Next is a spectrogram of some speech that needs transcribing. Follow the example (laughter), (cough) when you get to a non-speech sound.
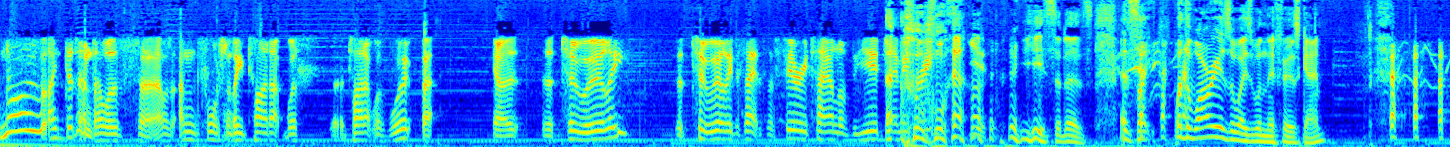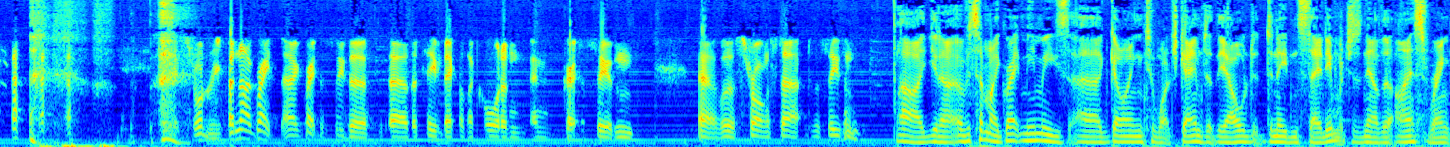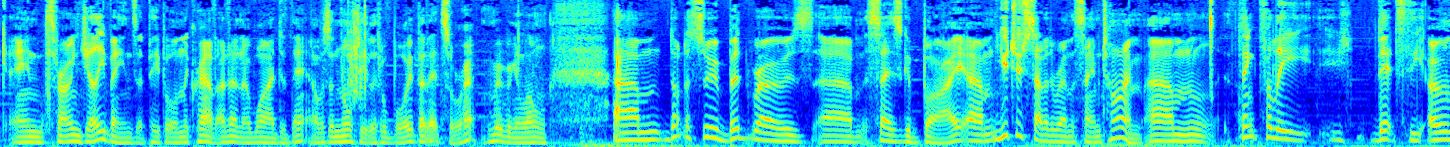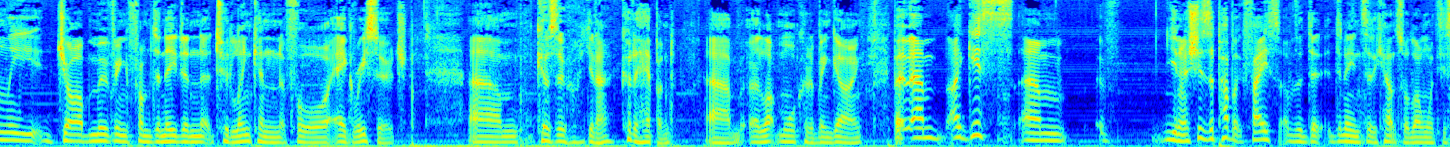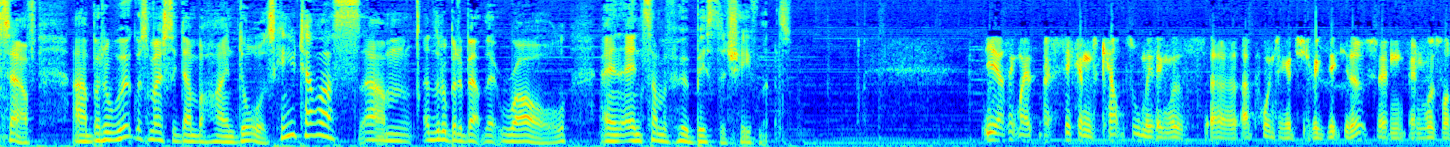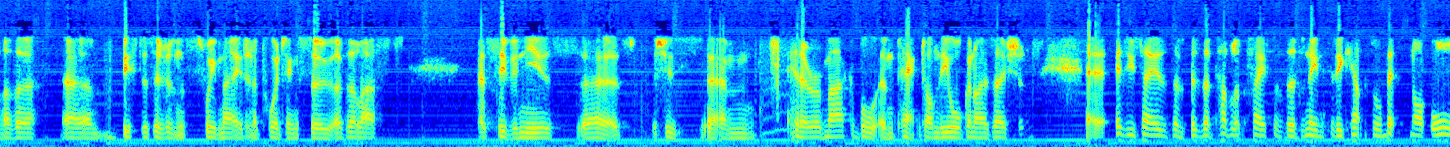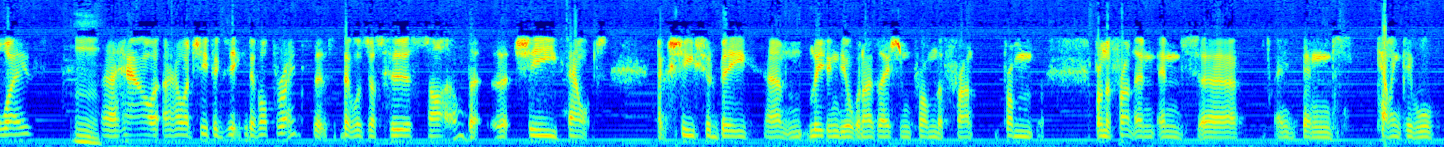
No, I didn't. I was uh, I was unfortunately tied up with uh, tied up with work, but you know, is it too early? Is it too early to say it's the fairy tale of the year, Jamie Green? (laughs) well, Yes. (laughs) yes, it is. It's like well, the Warriors always win their first game. (laughs) extraordinary. But no, great, uh, great to see the uh, the team back on the court, and, and great to see it in, uh, with a strong start to the season. Oh, you know, some of my great memories uh, going to watch games at the old Dunedin Stadium, which is now the ice rink, and throwing jelly beans at people in the crowd. I don't know why I did that. I was a naughty little boy, but that's all right. Moving along. Um, Dr. Sue Bidrose um, says goodbye. Um, you two started around the same time. Um, thankfully, that's the only job moving from Dunedin to Lincoln for ag research because, you know, could have happened. Um, a lot more could have been going. But um, I guess, um, if, you know, she's the public face of the D- Dunedin City Council along with yourself, uh, but her work was mostly done behind doors. Can you tell us um, a little bit about that role and, and some of her best achievements? Yeah, I think my, my second council meeting was uh, appointing a chief executive, and, and was one of the um, best decisions we made in appointing Sue over the last uh, seven years. Uh, she's um, had a remarkable impact on the organisation. Uh, as you say, as the, as the public face of the Dunedin City Council, that's not always Mm. uh, how how a chief executive operates. That, that was just her style. That, that she felt like she should be um, leading the organisation from the front, from from the front, and and, uh, and and telling people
